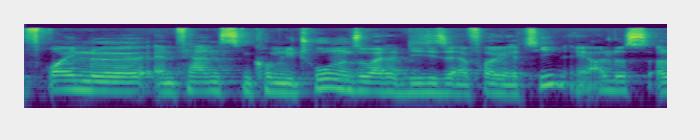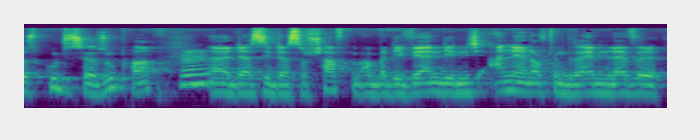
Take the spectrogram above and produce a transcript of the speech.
Freunde, entferntesten Kommilitonen und so weiter, die diese Erfolge erzielen, ey, alles, alles gut, ist ja super, mhm. äh, dass sie das so schaffen, aber die werden dir nicht annähernd auf demselben Level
